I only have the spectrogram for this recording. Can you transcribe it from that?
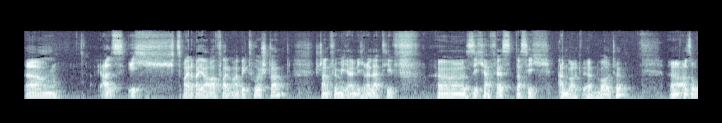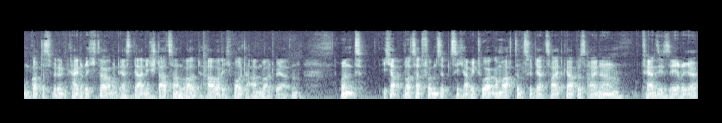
ähm, als ich zwei, drei Jahre vor dem Abitur stand, stand für mich eigentlich relativ äh, sicher fest, dass ich Anwalt werden wollte. Äh, also um Gottes Willen kein Richter und erst gar nicht Staatsanwalt, aber ich wollte Anwalt werden. Und ich habe 1975 Abitur gemacht und zu der Zeit gab es eine Fernsehserie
